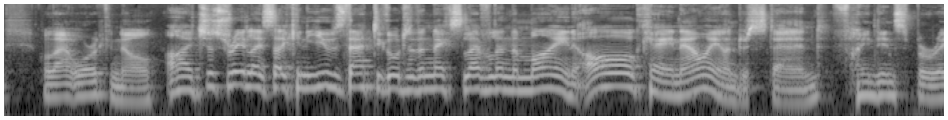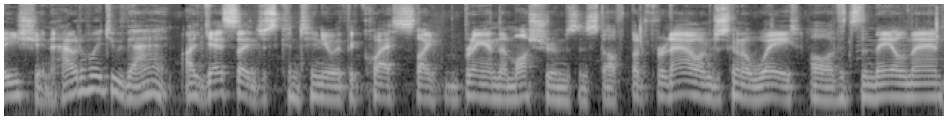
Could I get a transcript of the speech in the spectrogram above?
will that work? No. Oh, I just realized I can use that to go to the next level in the mine. Oh, okay, now I understand. Find inspiration inspiration. How do I do that? I guess I just continue with the quests, like bringing the mushrooms and stuff. But for now, I'm just gonna wait. Oh, if it's the mailman.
